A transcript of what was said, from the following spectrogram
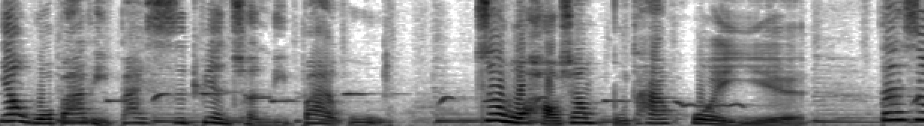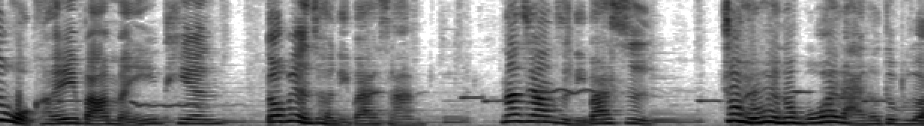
要我把礼拜四变成礼拜五，这我好像不太会耶。但是我可以把每一天都变成礼拜三，那这样子礼拜四就永远都不会来了，对不对？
